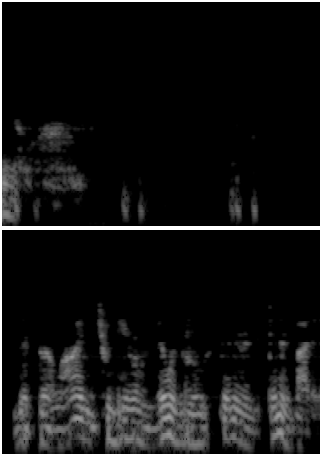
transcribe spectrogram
You know, um, that the line between hero and villain grows thinner and thinner by the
